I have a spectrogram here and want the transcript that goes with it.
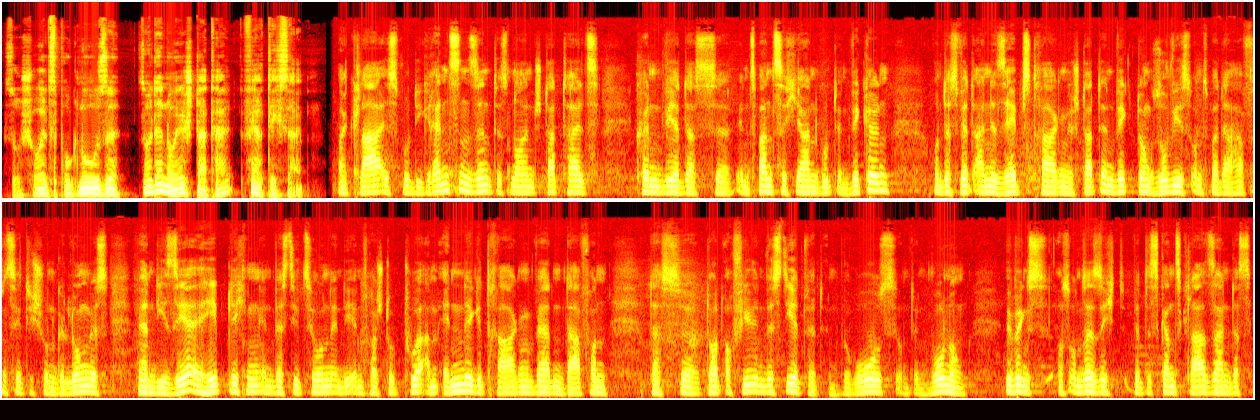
so Scholz Prognose, soll der neue Stadtteil fertig sein. Weil klar ist, wo die Grenzen sind des neuen Stadtteils, können wir das äh, in 20 Jahren gut entwickeln. Und es wird eine selbsttragende Stadtentwicklung, so wie es uns bei der Hafen City schon gelungen ist, werden die sehr erheblichen Investitionen in die Infrastruktur am Ende getragen werden davon, dass äh, dort auch viel investiert wird in Büros und in Wohnungen. Übrigens, aus unserer Sicht wird es ganz klar sein, dass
